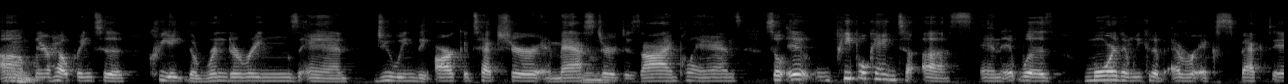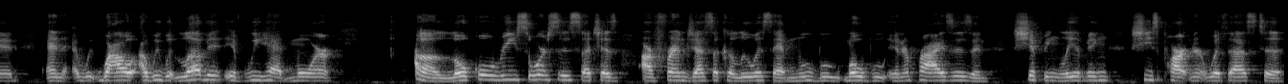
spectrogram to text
um, mm. they're helping to create the renderings and doing the architecture and master mm. design plans so it people came to us and it was more than we could have ever expected and we, while we would love it if we had more uh, local resources such as our friend Jessica Lewis at Mobu, Mobu Enterprises and Shipping Living. She's partnered with us to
